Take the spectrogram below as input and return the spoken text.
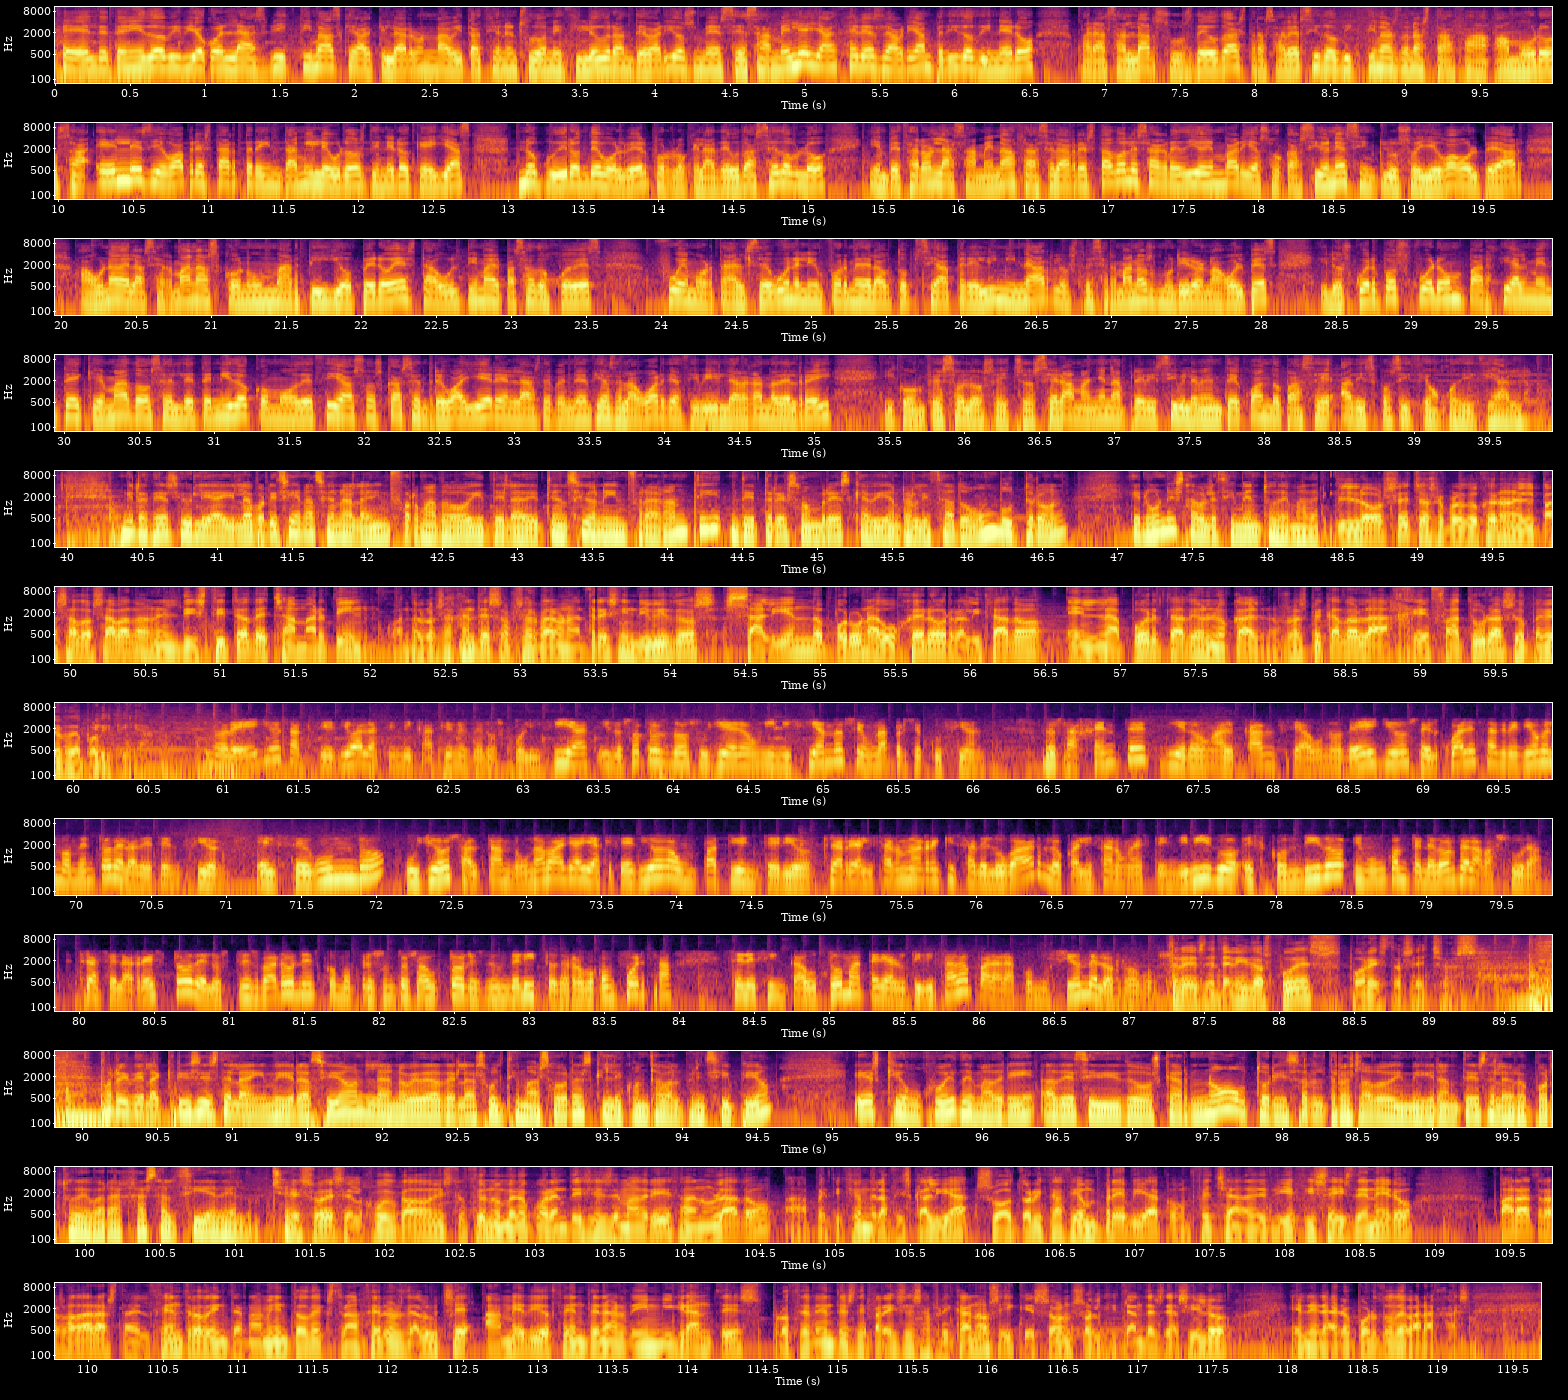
El detenido vivió con las víctimas que alquilaron una habitación en su domicilio durante varios meses. Amelia y Ángeles le habrían pedido dinero para saldar sus deudas tras haber sido víctimas de una estafa amorosa. Él les llegó a prestar 30.000 euros, dinero que ellas no pudieron devolver, por lo que la deuda se dobló y empezaron las amenazas. El arrestado les agredió en varias ocasiones, incluso llegó a golpear a una de las hermanas con un martillo, pero esta última el pasado jueves fue mortal. Según el informe de la autopsia preliminar, los tres hermanos murieron a golpes y los cuerpos fueron parcialmente quemados. El detenido, como decía Oscar, se entregó ayer en las dependencias de la Guardia Civil de Arganda del Rey y confesó los hechos. Será mañana previsiblemente cuando pase a disposición judicial. Gracias, Julia. Y la Policía Nacional ha informado hoy de la detención infraganti de tres hombres que habían realizado un butrón en un establecimiento de Madrid. Los hechos se produjeron el pasado sábado en el distrito de Chamartín, cuando los agentes observaron a tres individuos saliendo por un agujero realizado en la puerta de un local. Nos lo ha explicado la Jefatura Superior de Policía. Uno de ellos accedió a las indicaciones de los policías y los otros dos huyeron, iniciándose una persecución. Los agentes dieron alcance a uno de ellos, el cual les agredió en el momento de la detención. El segundo huyó saltando una valla y accedió a un patio interior. Tras realizar una requisa del lugar, localizaron a este individuo escondido en un contenedor de la basura. Tras el arresto de los tres varones como presuntos autores de un delito de robo con fuerza, se les incautó material utilizado para la comisión de los robos. Tres detenidos, pues, por estos hechos. Bueno, y de la crisis de la inmigración, la novedad de las últimas horas que le contaba al principio es que un juez de Madrid ha decidido, Oscar, no autorizar el traslado de inmigrantes del aeropuerto de Barajas al CIE de Aluche. Eso es, el juzgado de instrucción número 46 de Madrid ha anulado, a petición de la Fiscalía, su autorización previa con fecha de 16 de enero para trasladar hasta el centro de internamiento de extranjeros de Aluche a medio centenar de inmigrantes procedentes de países africanos y que son solicitantes de asilo en el aeropuerto de Barajas.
